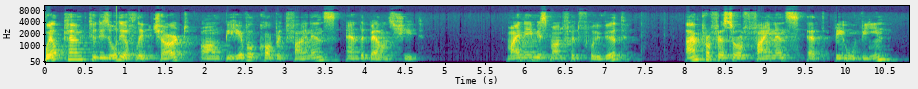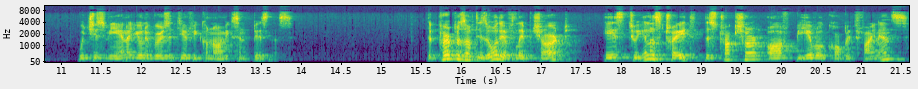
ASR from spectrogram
Welcome to this audio flip chart on behavioral corporate finance and the balance sheet. My name is Manfred Frühwirth. I'm professor of finance at WU Wien, which is Vienna University of Economics and Business. The purpose of this audio flip chart is to illustrate the structure of behavioral corporate finance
